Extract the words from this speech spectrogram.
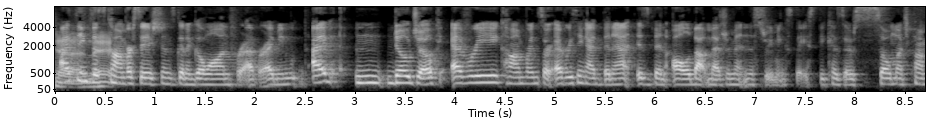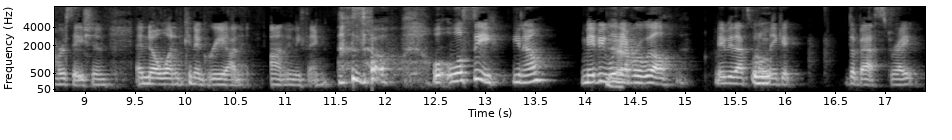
I think this conversation is going to go on forever. I mean, I've no joke. Every conference or everything I've been at has been all about measurement in the streaming space because there's so much conversation and no one can agree on on anything. so we'll, we'll, see. You know, maybe we yeah. never will. Maybe that's what'll well, make it the best, right?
